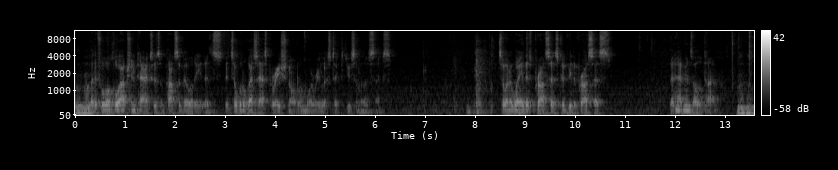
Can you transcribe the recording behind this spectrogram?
Mhm. But if a local option tax is a possibility, that's, it's a little less aspirational, a little more realistic to do some of those things. So in a way, this process could be the process that happens all the time. Mhm.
